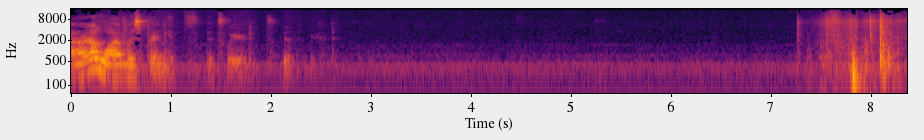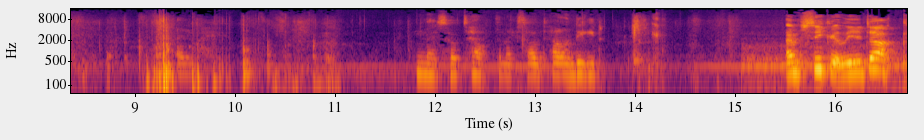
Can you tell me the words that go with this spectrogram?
I don't know why I'm whispering. It's it's weird. It's really weird. Anyway, nice hotel. A nice hotel indeed. I'm secretly a duck.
